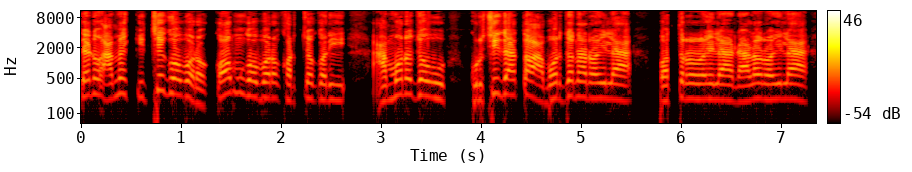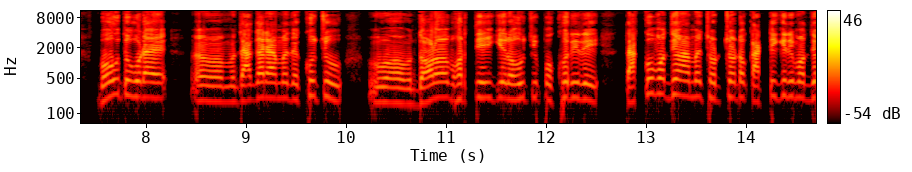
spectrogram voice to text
ତେଣୁ ଆମେ କିଛି ଗୋବର କମ୍ ଗୋବର ଖର୍ଚ୍ଚ କରି ଆମର ଯେଉଁ କୃଷିଜାତ ଆବର୍ଜନା ରହିଲା ପତ୍ର ରହିଲା ଡାଳ ରହିଲା ବହୁତ ଗୁଡ଼ାଏ ଜାଗାରେ ଆମେ ଦେଖୁଛୁ ଦଳ ଭର୍ତ୍ତି ହେଇକି ରହୁଛି ପୋଖରୀରେ ତାକୁ ମଧ୍ୟ ଆମେ ଛୋଟ ଛୋଟ କାଟିକିରି ମଧ୍ୟ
